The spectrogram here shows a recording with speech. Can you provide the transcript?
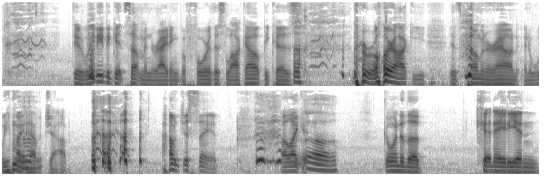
dude, we need to get something in writing before this lockout because the roller hockey is coming around, and we might have a job. I'm just saying. I like it. Uh, go into the Canadian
